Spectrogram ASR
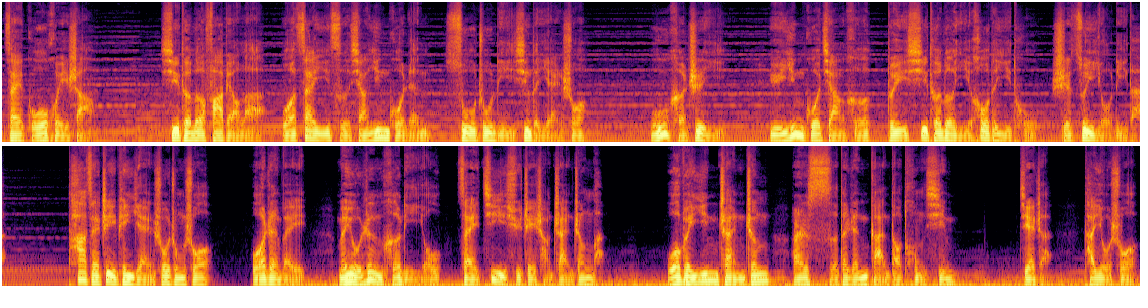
在国会上，希特勒发表了“我再一次向英国人诉诸理性的演说”。无可置疑。与英国讲和对希特勒以后的意图是最有利的。他在这篇演说中说：“我认为没有任何理由再继续这场战争了。我为因战争而死的人感到痛心。”接着他又说：“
